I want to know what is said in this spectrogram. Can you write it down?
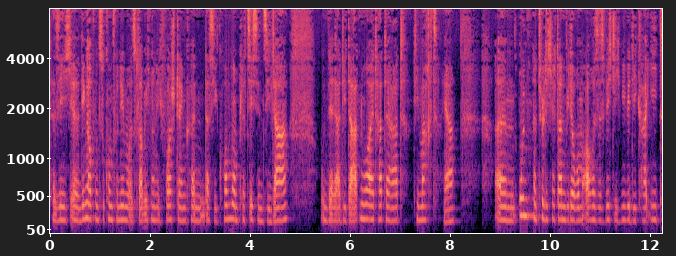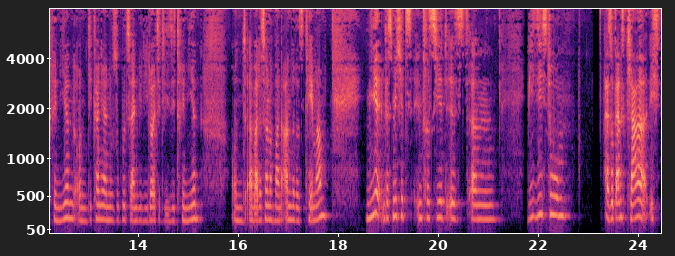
da sehe ich äh, Dinge auf uns zukommen, von denen wir uns, glaube ich, noch nicht vorstellen können, dass sie kommen und plötzlich sind sie da. Und wer da die Datenhoheit hat, der hat die Macht, ja. Ähm, und natürlich dann wiederum auch ist es wichtig, wie wir die KI trainieren. Und die kann ja nur so gut sein wie die Leute, die sie trainieren. Und aber das ja nochmal ein anderes Thema. Mir, was mich jetzt interessiert, ist, ähm, wie siehst du, also ganz klar, ich,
